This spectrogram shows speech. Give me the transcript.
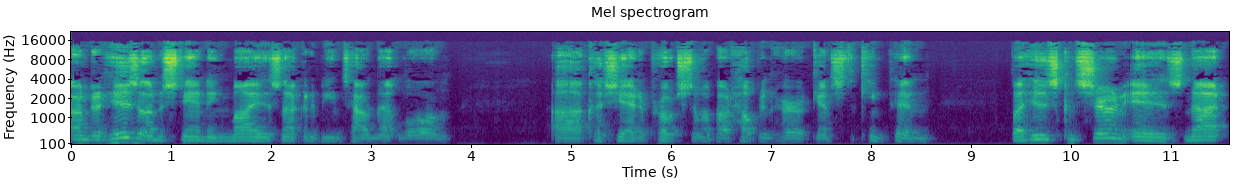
under his understanding, Maya is not going to be in town that long because uh, she had approached him about helping her against the kingpin. But his concern is not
